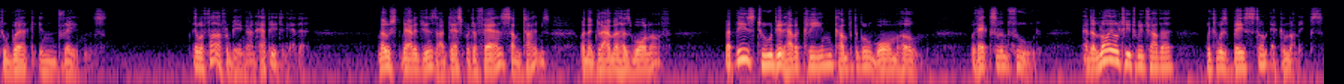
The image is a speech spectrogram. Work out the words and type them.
to work in drains. They were far from being unhappy together. Most marriages are desperate affairs sometimes, when the glamour has worn off. But these two did have a clean, comfortable, warm home, with excellent food, and a loyalty to each other which was based on economics.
